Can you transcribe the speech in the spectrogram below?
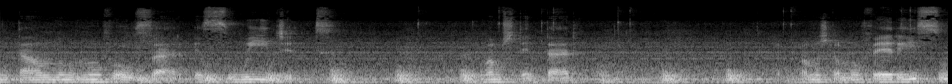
então não, não vou usar esse widget. Vamos tentar. Vamos remover isso.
